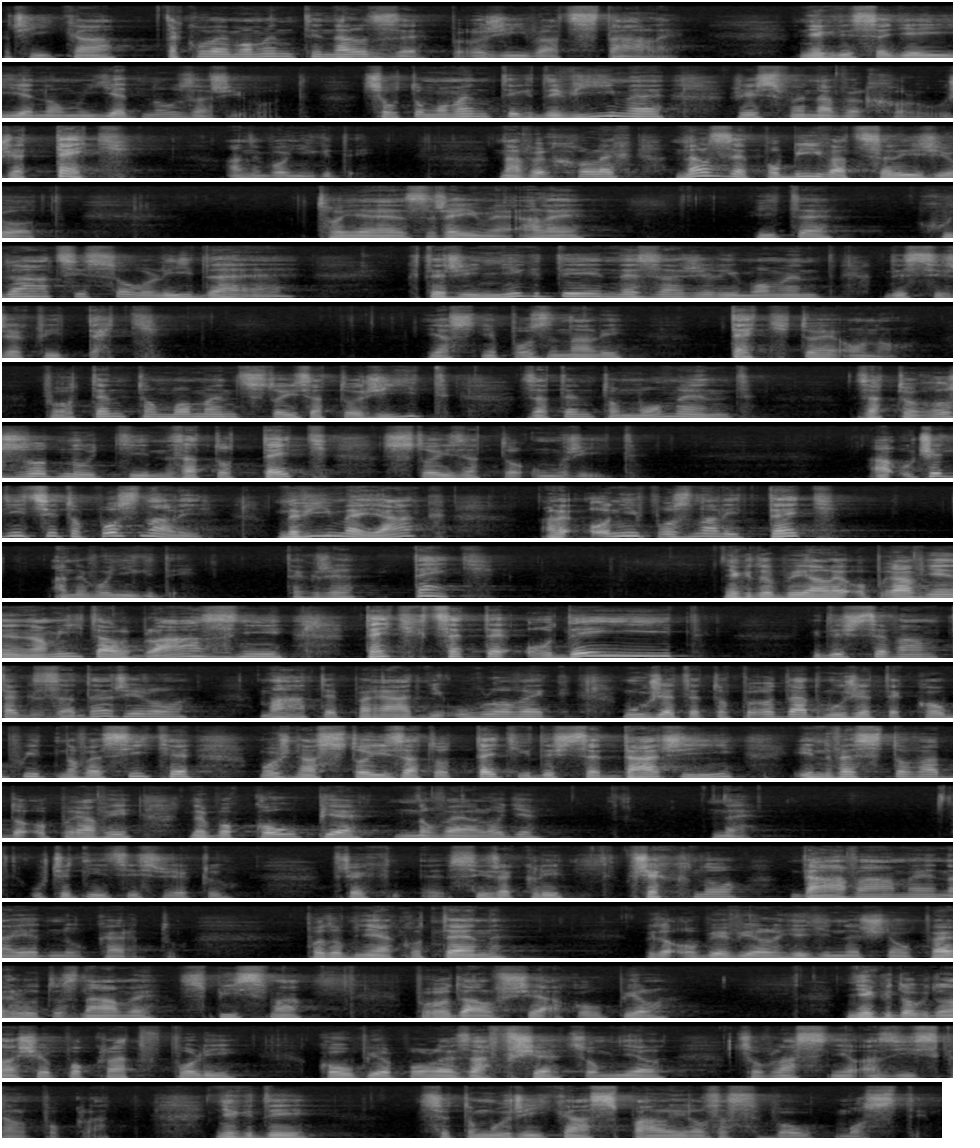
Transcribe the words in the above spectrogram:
říká, takové momenty nelze prožívat stále. Někdy se dějí jenom jednou za život. Jsou to momenty, kdy víme, že jsme na vrcholu, že teď, anebo nikdy. Na vrcholech nelze pobývat celý život. To je zřejmé, ale Víte, chudáci jsou lidé, kteří nikdy nezažili moment, kdy si řekli teď. Jasně poznali, teď to je ono. Pro tento moment stojí za to žít, za tento moment, za to rozhodnutí, za to teď stojí za to umřít. A učedníci to poznali. Nevíme jak, ale oni poznali teď, anebo nikdy. Takže teď. Někdo by ale oprávněně namítal, blázni, teď chcete odejít, když se vám tak zadařilo, máte parádní úlovek, můžete to prodat, můžete koupit nové sítě, možná stojí za to teď, když se daří investovat do opravy nebo koupě nové lodě? Ne. Učetníci si řekli, všech, si řekli, všechno dáváme na jednu kartu. Podobně jako ten, kdo objevil jedinečnou perlu, to známe z písma, prodal vše a koupil. Někdo, kdo našel poklad v poli, koupil pole za vše, co měl, co vlastnil a získal poklad. Někdy se tomu říká, spálil za sebou mosty.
